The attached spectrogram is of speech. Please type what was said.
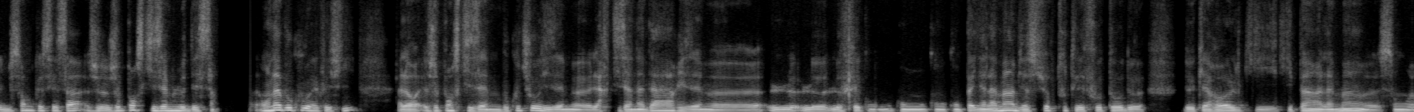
il me semble que c'est ça. Je, je pense qu'ils aiment le dessin. On a beaucoup réfléchi. Alors, je pense qu'ils aiment beaucoup de choses. Ils aiment euh, l'artisanat d'art, ils aiment euh, le, le, fait qu'on peigne à la main. Bien sûr, toutes les photos de, de Carole qui, peint à la main euh, sont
